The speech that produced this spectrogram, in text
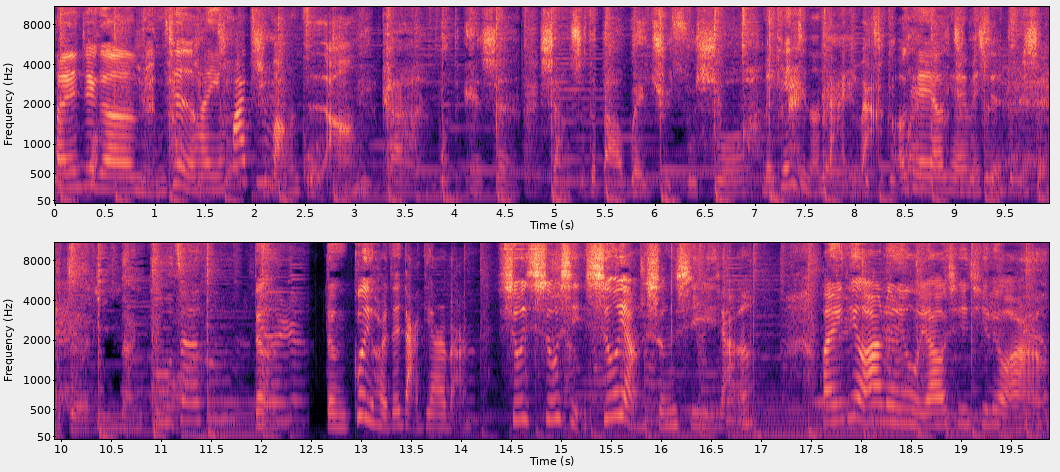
欢迎 这个明震，欢迎花枝王子啊。每天只能打一把，OK OK，没事没事。等等，过一会儿再打第二把，休休息休养生息一下啊！欢迎听友二零零五幺七七六二啊。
